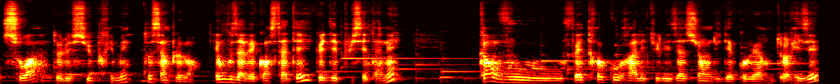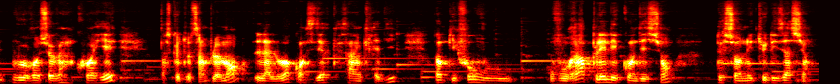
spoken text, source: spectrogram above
soit de le supprimer tout simplement. Et vous avez constaté que depuis cette année, quand vous faites recours à l'utilisation du découvert autorisé, vous recevez un courrier parce que tout simplement, la loi considère que c'est un crédit. Donc, il faut vous, vous rappeler les conditions de son utilisation.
